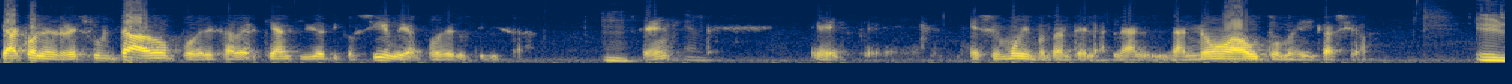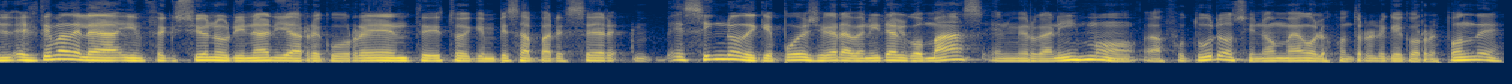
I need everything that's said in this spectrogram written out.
ya con el resultado podré saber qué antibiótico sí voy a poder utilizar. Mm. Este, eso es muy importante, la, no automedicación. El, tema de la infección urinaria recurrente, esto de que empieza a aparecer, ¿es signo de que puede llegar a venir algo más en mi organismo a futuro si no me hago los controles que corresponde?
